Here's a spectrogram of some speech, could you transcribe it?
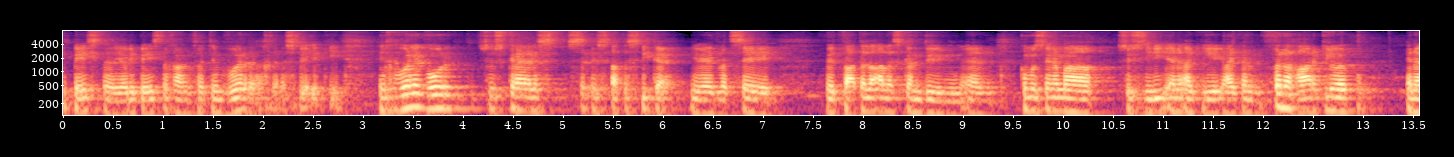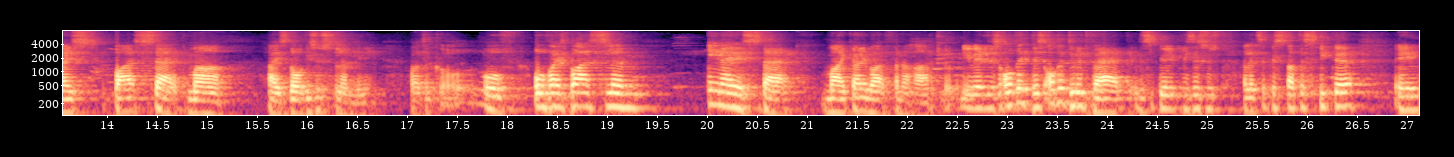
die beste, jou die beste gaan verteenwoordig in 'n speletjie. En gewoonlik word soos kry hulle sulke statistieke, jy weet wat sê weet wat hulle alles kan doen en kom ons sê net maar soos hierdie een ek hy kan vinnig hardloop en hy's baie sterk, maar hy's dalk nie so slim nie. Wat ek al of of hy's baie slim en hy is sterk, maar hy kan nie baie vinnig hardloop nie. Jy weet dis altyd dis altyd hoe dit werk. In speletjies is soos hulle het sulke statistieke en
